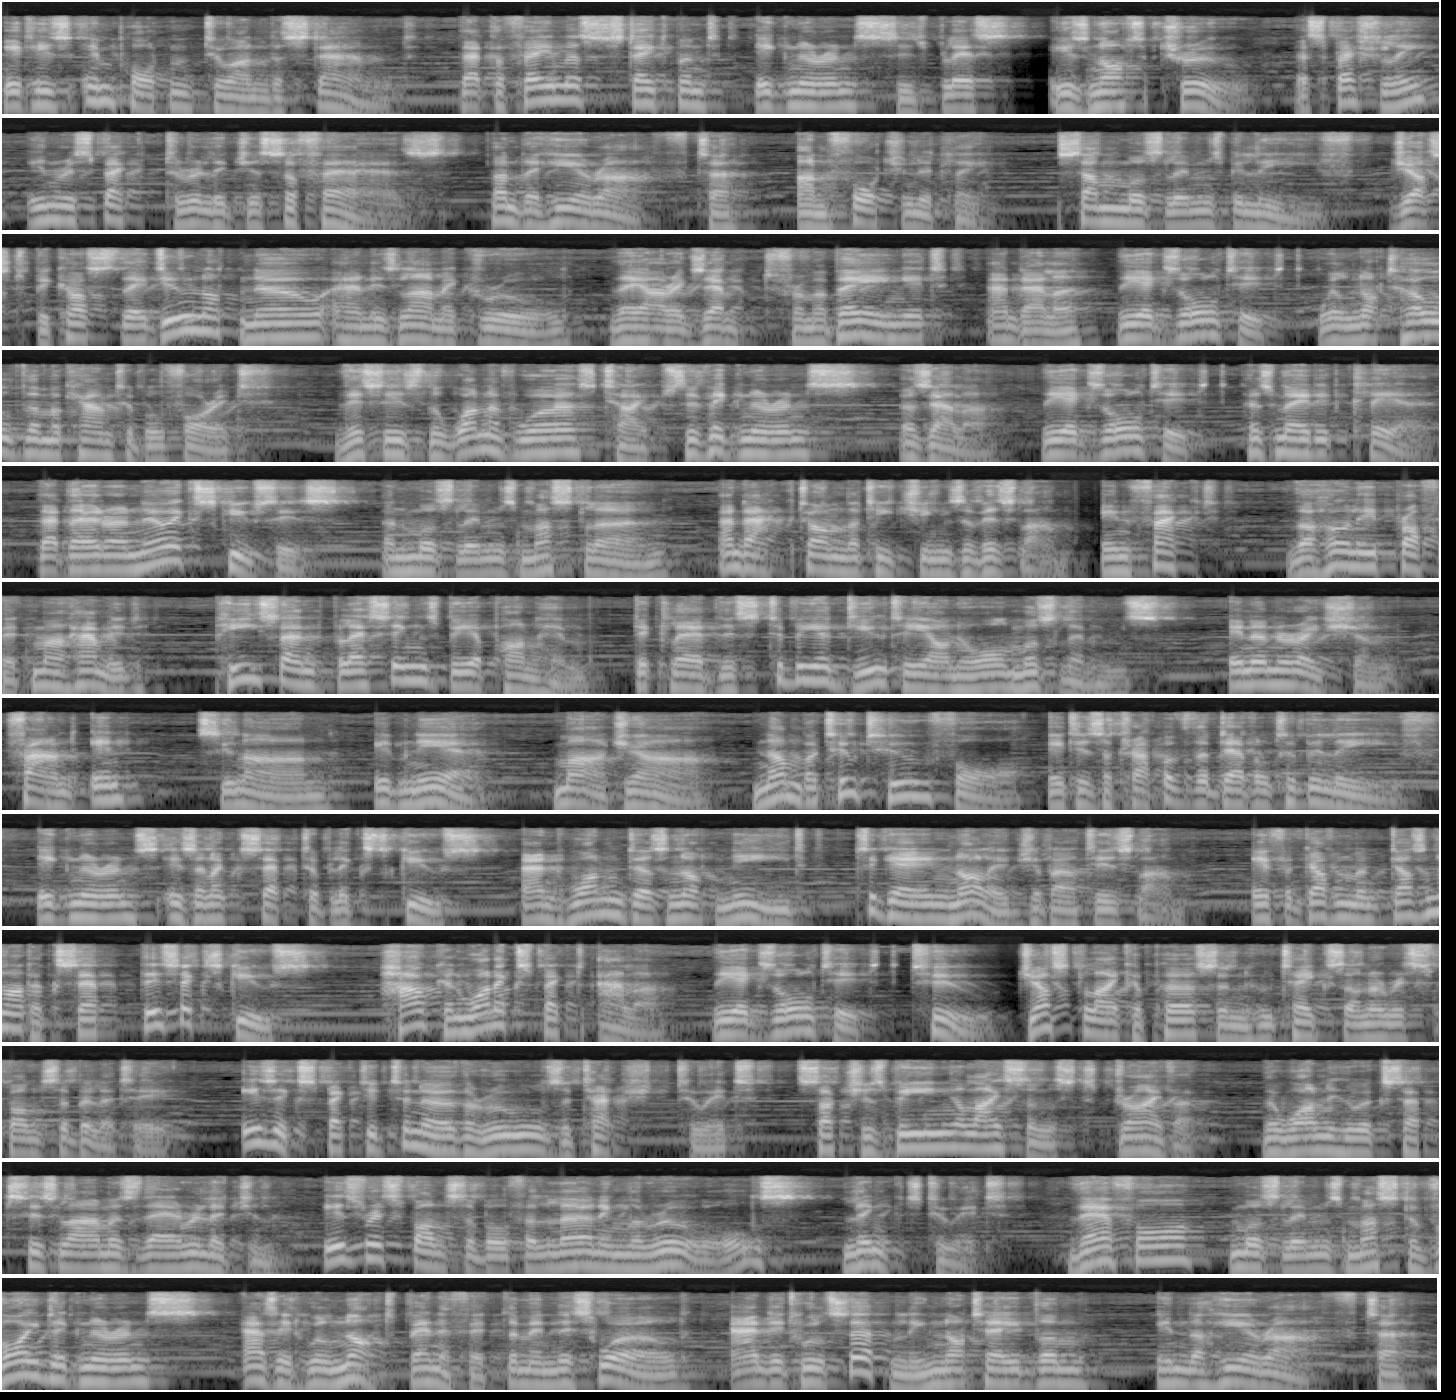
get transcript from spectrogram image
It is important to understand that the famous statement, ignorance is bliss, is not true, especially in respect to religious affairs and the hereafter, unfortunately. Some Muslims believe, just because they do not know an Islamic rule, they are exempt from obeying it, and Allah, the Exalted, will not hold them accountable for it. This is the one of worst types of ignorance, as Allah, the Exalted, has made it clear that there are no excuses, and Muslims must learn and act on the teachings of Islam. In fact, the Holy Prophet Muhammad, peace and blessings be upon him, declared this to be a duty on all Muslims. In a narration, found in Sunan, Ibn Majah, number 224. It is a trap of the devil to believe. Ignorance is an acceptable excuse, and one does not need to gain knowledge about Islam. If a government does not accept this excuse, how can one expect Allah, the Exalted, to, just like a person who takes on a responsibility, is expected to know the rules attached to it, such as being a licensed driver? The one who accepts Islam as their religion is responsible for learning the rules linked to it. Therefore, Muslims must avoid ignorance, as it will not benefit them in this world, and it will certainly not aid them in the hereafter.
